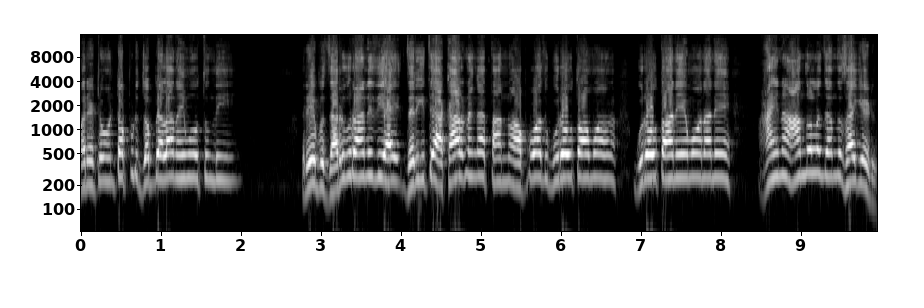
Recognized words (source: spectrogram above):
మరి అటువంటప్పుడు జబ్బు ఎలా నయమవుతుంది? రేపు జరుగురానిది జరిగితే అకారణంగా తాను అపవాదు గురవుతామో గురవుతానేమోననే ఆయన ఆందోళన చెందసాగాడు.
